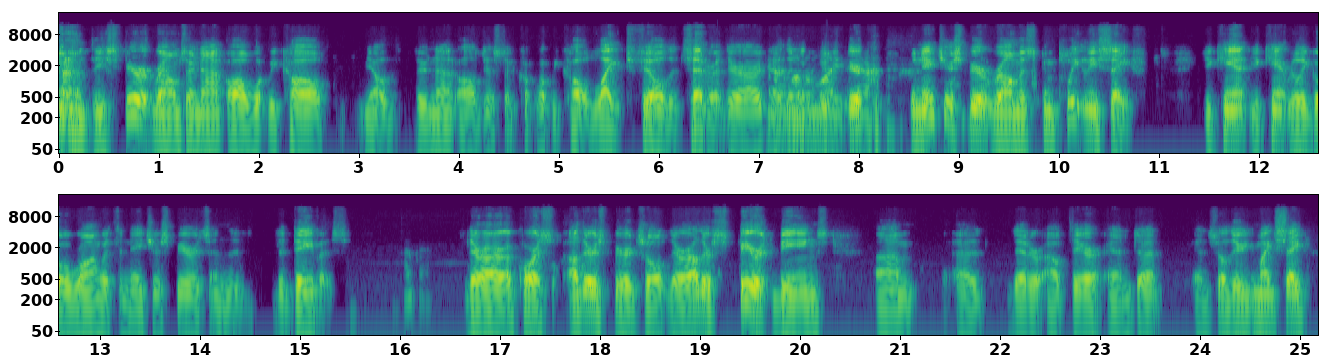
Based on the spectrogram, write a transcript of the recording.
the spirit realms are not all what we call, you know, they're not all just a, what we call light filled, etc. There are yeah, you know, the, nature light, spirit, yeah. the nature spirit realm is completely safe. You can't you can't really go wrong with the nature spirits and the, the devas. Okay. There are of course other spiritual. There are other spirit beings um, uh, that are out there, and uh, and so there you might say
